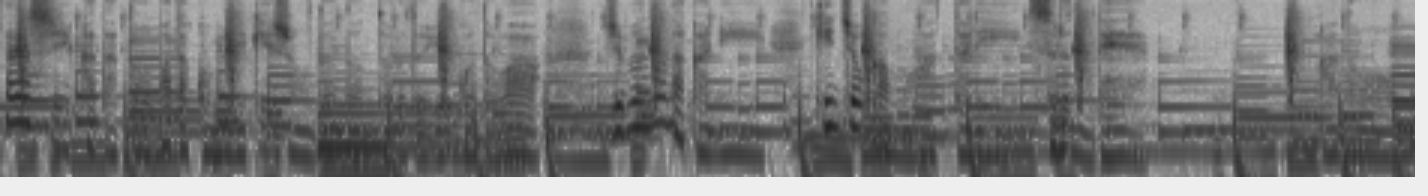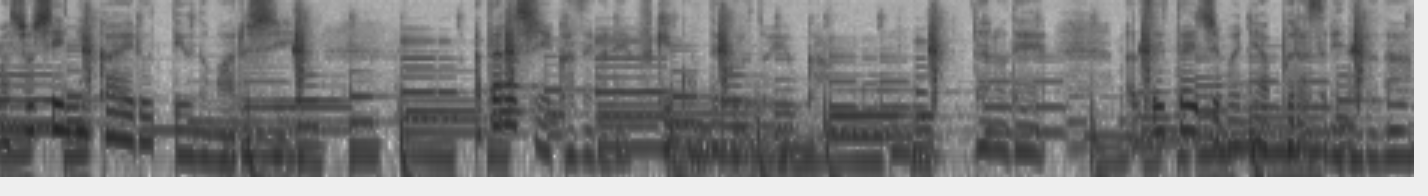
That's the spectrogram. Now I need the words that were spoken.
新しい方とまたコミュニケーションをどんどん取るということは自分の中に緊張感もあったりするのであの、まあ、初心に変えるっていうのもあるし新しい風がね吹き込んでくるというか、うん、なのであ絶対自分にはプラスになるなっ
